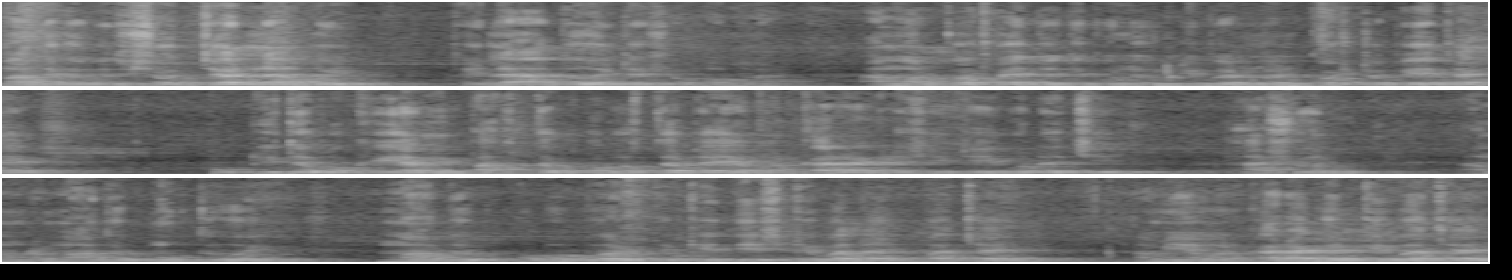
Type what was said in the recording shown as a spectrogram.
মাদকের যদি সোচ্চার না হই, তাহলে আদৌ এটা সম্ভব না। আমার কথায় যদি কোনো ডিপার্টমেন্ট কষ্ট পেয়ে থাকে প্রকৃতপক্ষে আমি বাস্তব অবস্থাটাই আমার কারাগারে সেটাই বলেছি। আসুন, আমরা মাদক মুক্ত হই, মাদক অপব্যবহার থেকে দেশকে বাঁচাই, আমি আমার কারাগারকে বাঁচাই,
